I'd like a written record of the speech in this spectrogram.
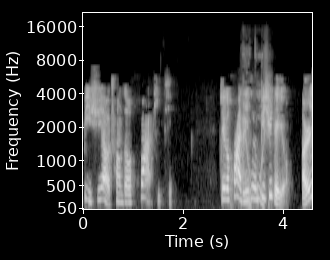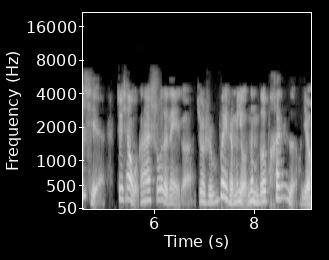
必须要创造话题性，这个话题性必须得有。而且，就像我刚才说的那个，就是为什么有那么多喷子也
